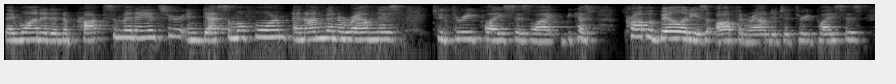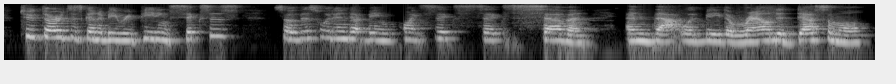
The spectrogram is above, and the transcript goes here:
they wanted an approximate answer in decimal form, and I'm going to round this to three places like, because probability is often rounded to three places. Two thirds is going to be repeating sixes. So this would end up being 0.667, and that would be the rounded decimal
